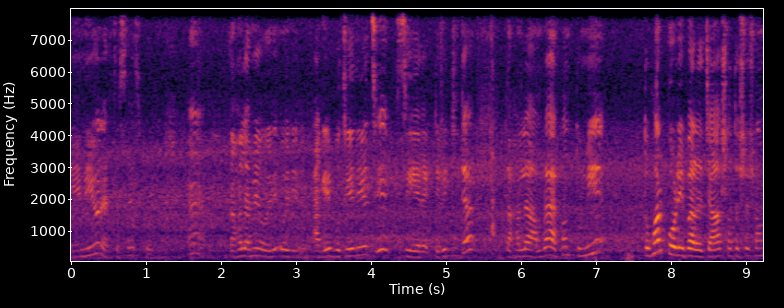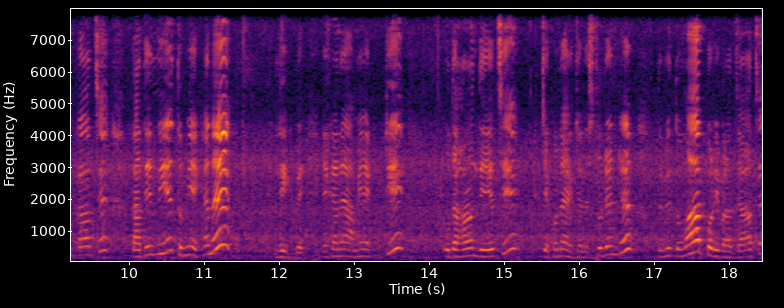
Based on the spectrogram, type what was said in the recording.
in your exercise হ্যাঁ তাহলে আমি ওই ওই আগে বুঝিয়ে দিয়েছি সি এর অ্যাক্টিভিটিটা তাহলে আমরা এখন তুমি, তোমার পরিবারে যা সদস্য সংখ্যা আছে, তাদের নিয়ে তুমি এখানে লিখবে। এখানে আমি একটি উদাহরণ দিয়েছি যে কোনো একজন স্টুডেন্টের। তুমি তোমার পরিবার যা আছে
